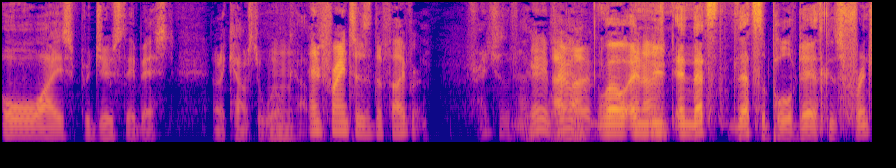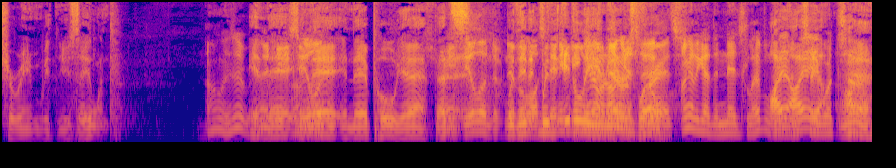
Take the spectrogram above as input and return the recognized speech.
always produce their best when it comes to World Cup. And France is the favourite. French are the Yeah, favourite. apparently. Well, and I New, and that's that's the pool of death because French are in with New Zealand Oh, is it in really? their in their in their pool. Yeah, that's New Zealand have with, never it- lost with anything. Italy You know in what, I'm going as to well. I'm going to go the Ned's level I, here and see what's. I, uh,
